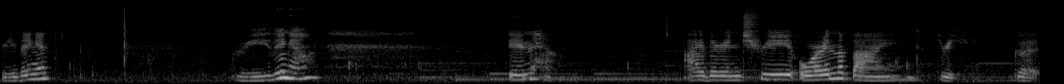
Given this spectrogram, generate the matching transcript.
Breathing in. Breathing out. Inhale. Either in tree or in the bind. Three. Good.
